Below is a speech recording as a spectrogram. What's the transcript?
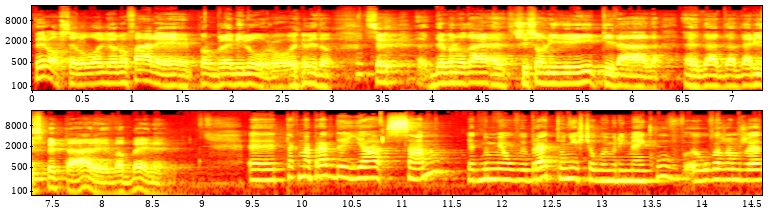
Però se lo vogliono fare problemi loro, eh, devono dare, ci sono i diritti da, da- da- da- da rispettare, va bene. E, tak naprawdę ja sam, jakbym miał wybrać, to nie chciałbym remake'ów. Uważam, że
